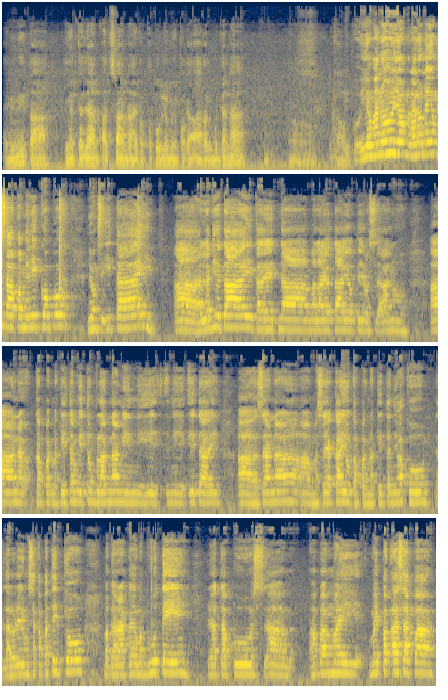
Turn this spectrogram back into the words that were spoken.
kay Ninita, ingat ka dyan at sana ipagpatuloy mo yung pag-aaral mo dyan ha. Oo, ikaw. Okay po. Yung ano, yung lalo na yung sa family ko po, yung si Itay. Ah, love you Tay kahit na malayo tayo pero sa ano ah, na, kapag nakita mo itong vlog namin ni, ni Itay, ah, sana ah, masaya kayo kapag nakita niyo ako, lalo na yung sa kapatid ko, mag-aral kayo mabuti. Na tapos ah, habang may may pag-asa pa,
